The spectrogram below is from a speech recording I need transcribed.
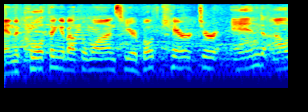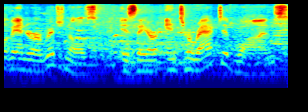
And the cool thing about the wands here, both character and Ollivander Originals, is they are interactive wands,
